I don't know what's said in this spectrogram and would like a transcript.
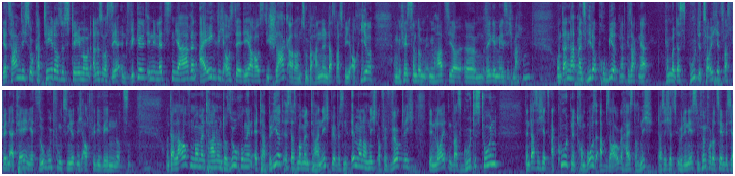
Jetzt haben sich so Kathetersysteme und alles sowas sehr entwickelt in den letzten Jahren, eigentlich aus der Idee heraus, die Schlagadern zu behandeln, das, was wir auch hier am Gefäßzentrum im Harz hier äh, regelmäßig machen. Und dann hat man es wieder probiert und hat gesagt, na, können wir das gute Zeug jetzt, was für den Arterien jetzt so gut funktioniert, nicht auch für die Venen nutzen. Und da laufen momentan Untersuchungen, etabliert ist das momentan nicht. Wir wissen immer noch nicht, ob wir wirklich den Leuten was Gutes tun. Denn dass ich jetzt akut eine Thrombose absauge, heißt noch nicht, dass ich jetzt über die nächsten fünf oder zehn bis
